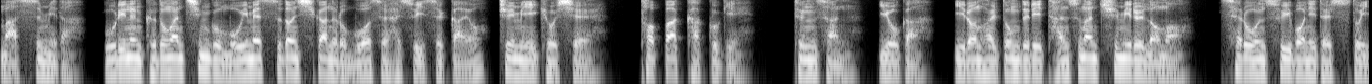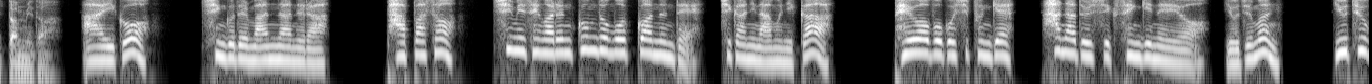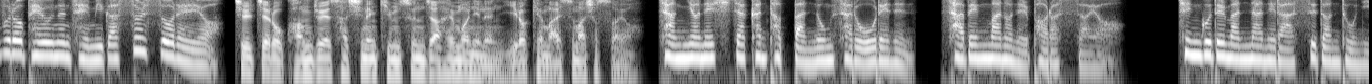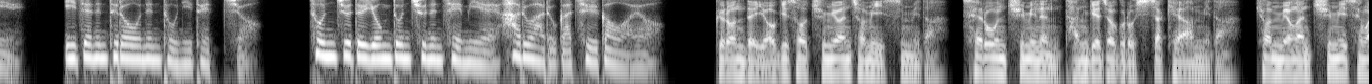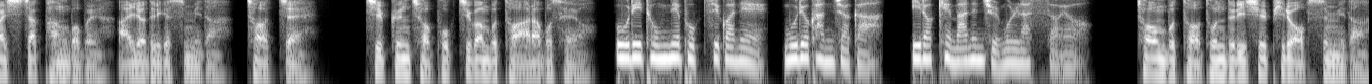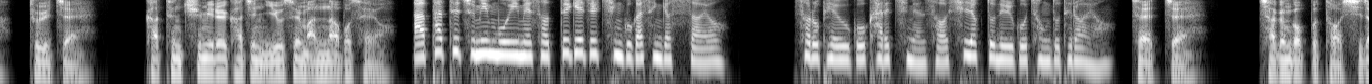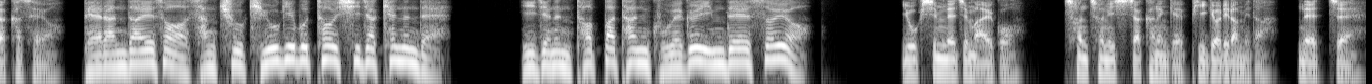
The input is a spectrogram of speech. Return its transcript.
맞습니다. 우리는 그동안 친구 모임에 쓰던 시간으로 무엇을 할 수 있을까요? 취미 교실, 텃밭 가꾸기, 등산, 요가, 이런 활동들이 단순한 취미를 넘어 새로운 수입원이 될 수도 있답니다. 아이고, 친구들 만나느라 바빠서 취미 생활은 꿈도 못 꿨는데 시간이 남으니까 배워보고 싶은 게 하나둘씩 생기네요. 요즘은 유튜브로 배우는 재미가 쏠쏠해요. 실제로 광주에 사시는 김순자 할머니는 이렇게 말씀하셨어요. 작년에 시작한 텃밭 농사로 올해는 400만 원을 벌었어요. 친구들 만나느라 쓰던 돈이 이제는 들어오는 돈이 됐죠. 손주들 용돈 주는 재미에 하루하루가 즐거워요. 그런데 여기서 중요한 점이 있습니다. 새로운 취미는 단계적으로 시작해야 합니다. 현명한 취미 생활 시작 방법을 알려드리겠습니다. 첫째, 집 근처 복지관부터 알아보세요. 우리 동네 복지관에 무료 강좌가 이렇게 많은 줄 몰랐어요. 처음부터 돈 들이실 필요 없습니다. 둘째, 같은 취미를 가진 이웃을 만나보세요. 아파트 주민 모임에서 뜨개질 친구가 생겼어요. 서로 배우고 가르치면서 실력도 늘고 정도 들어요. 셋째, 작은 것부터 시작하세요. 베란다에서 상추 키우기부터 시작했는데 이제는 텃밭 한 구획을 임대했어요. 욕심내지 말고 천천히 시작하는 게 비결이랍니다. 넷째,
